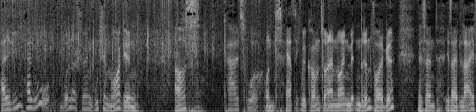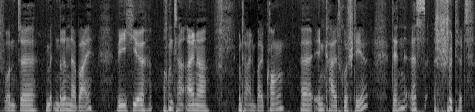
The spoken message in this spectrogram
Halli, hallo, wunderschönen guten Morgen aus Karlsruhe und herzlich willkommen zu einer neuen Mittendrin-Folge. Ihr seid, ihr seid live und äh, mittendrin dabei, wie ich hier unter einer unter einem Balkon äh, in Karlsruhe stehe, denn es schüttet,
